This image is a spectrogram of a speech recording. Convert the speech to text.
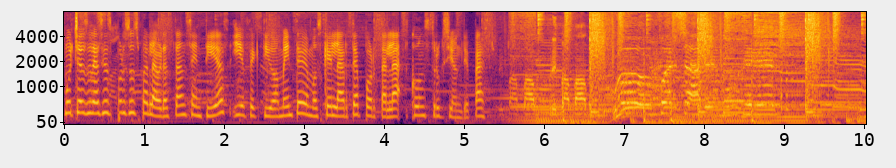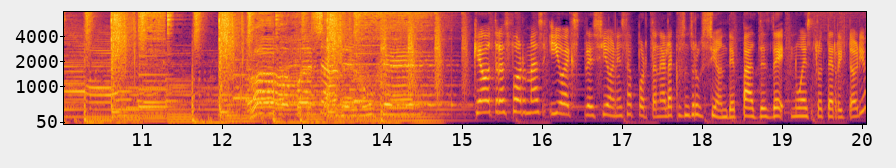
Muchas gracias por sus palabras tan sentidas y efectivamente vemos que el arte aporta la construcción de paz. ¿Qué otras formas y o expresiones aportan a la construcción de paz desde nuestro territorio?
